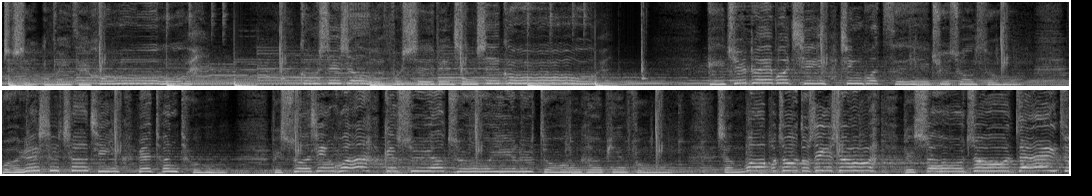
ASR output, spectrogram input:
只是因为在乎，故事周而复始变成事故，一句对不起经过字句重组，我越是着急越吞吐。别说情话，更需要注意律动和篇幅，掌握不住读心术，别守株待兔，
